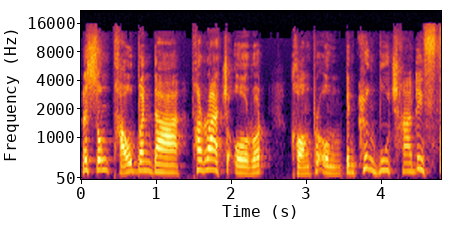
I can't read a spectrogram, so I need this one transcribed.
และทรงเผาบรรดาพระราชโอรสของพระองค์เป็นเครื่องบูชาด้วยไฟ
